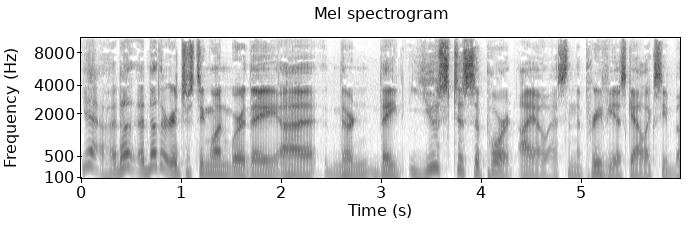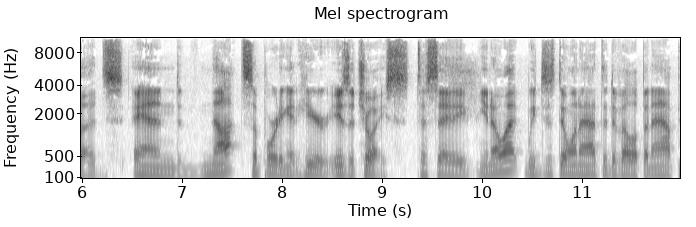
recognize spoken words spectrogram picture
Yeah, another interesting one where they uh, they they used to support iOS in the previous Galaxy Buds, and not supporting it here is a choice to say, you know what, we just don't want to have to develop an app.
